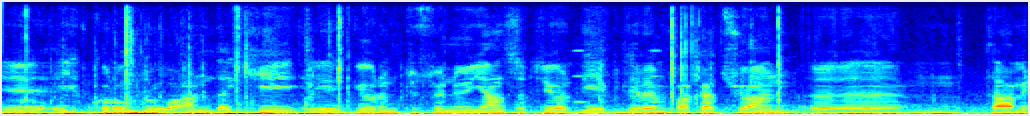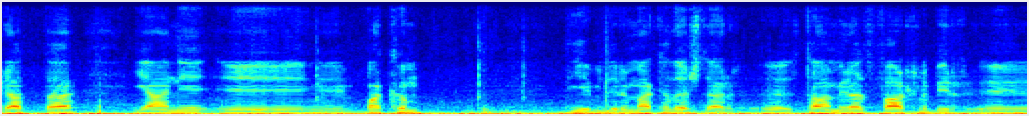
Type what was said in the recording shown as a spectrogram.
e, ilk kurulduğu andaki e, görüntüsünü yansıtıyor diyebilirim. Fakat şu an e, tamiratta yani e, bakım diyebilirim arkadaşlar. E, tamirat farklı bir e,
